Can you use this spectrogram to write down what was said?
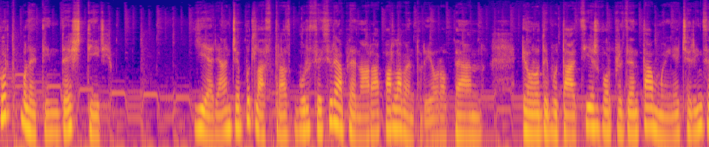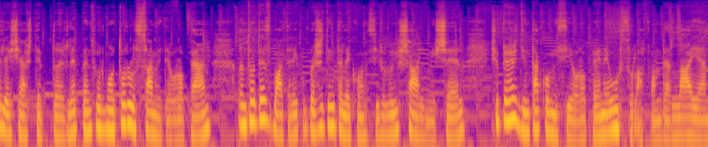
Scurt buletin de știri. Ieri a început la Strasburg sesiunea plenară a Parlamentului European. Eurodeputații își vor prezenta mâine cerințele și așteptările pentru următorul summit european într-o dezbatere cu președintele Consiliului Charles Michel și președinta Comisiei Europene Ursula von der Leyen.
